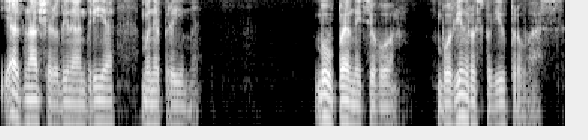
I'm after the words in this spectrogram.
Я знав, що родина Андрія мене прийме. Був певний цього, бо він розповів про вас.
